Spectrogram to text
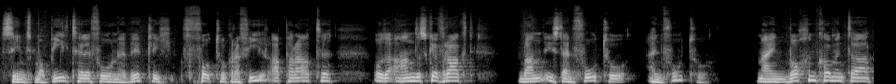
Sind Mobiltelefone wirklich Fotografierapparate? Oder anders gefragt, wann ist ein Foto ein Foto? Mein Wochenkommentar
